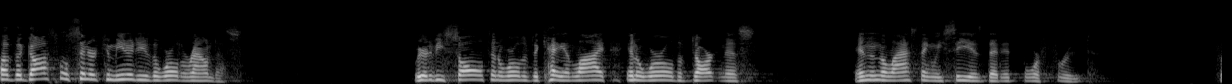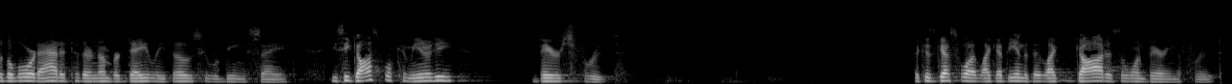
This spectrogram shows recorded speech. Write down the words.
of the gospel centered community of the world around us. We are to be salt in a world of decay and light in a world of darkness. And then the last thing we see is that it bore fruit. For the Lord added to their number daily those who were being saved. You see, gospel community bears fruit. Because guess what? Like at the end of it, like God is the one bearing the fruit.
